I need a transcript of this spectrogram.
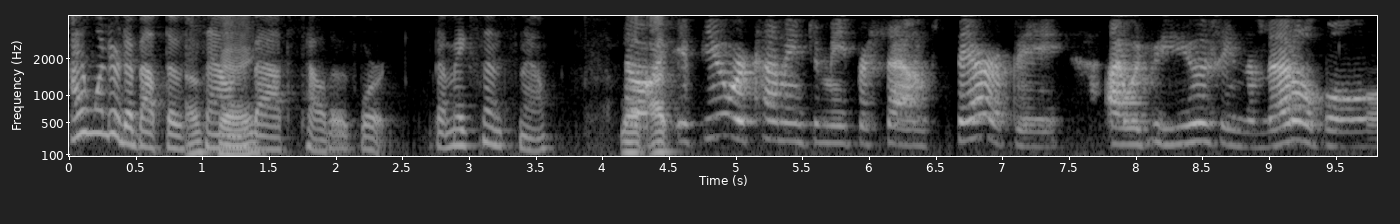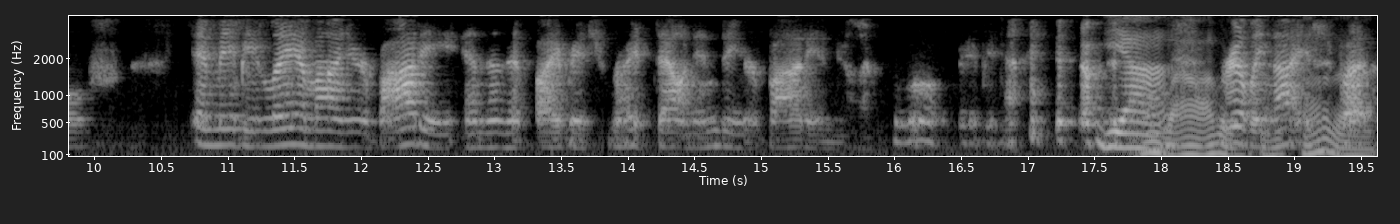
I wondered about those Okay. sound baths, how those work. That makes sense now. Well, so I, if you were coming to me for sound therapy, I would be using the metal bowls and maybe lay them on your body, and then it vibrates right down into your body, and you're like, "Oh, baby." Yeah. oh, wow, really nice, but-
